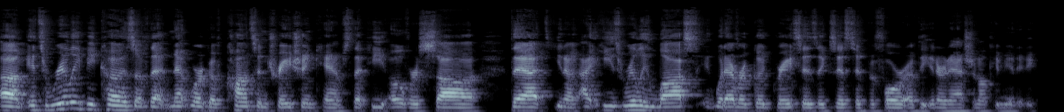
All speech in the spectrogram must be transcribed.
um, it's really because of that network of concentration camps that he oversaw that you know I, he's really lost whatever good graces existed before of the international community.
